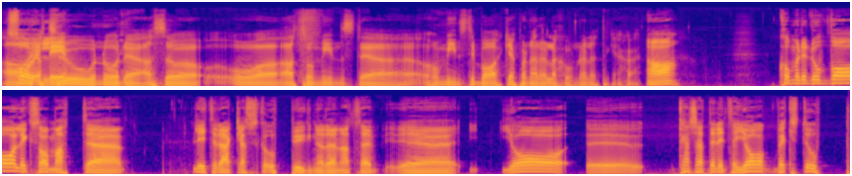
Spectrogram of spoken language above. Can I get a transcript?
Ja, sorglig... jag tror nog det, alltså, och att hon minns det, hon minns tillbaka på den här relationen lite kanske. Ja. Kommer det då vara liksom att, eh, lite den här klassiska uppbyggnaden att säga, eh, jag, eh, kanske att det är lite så här, jag växte upp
